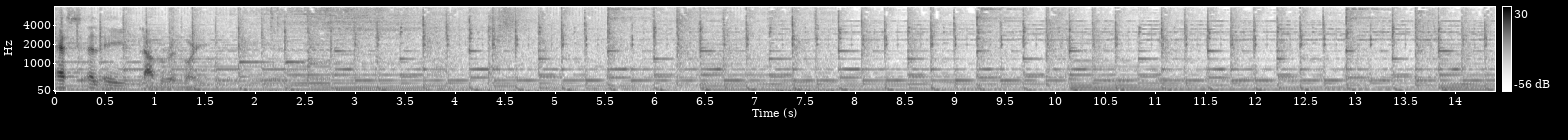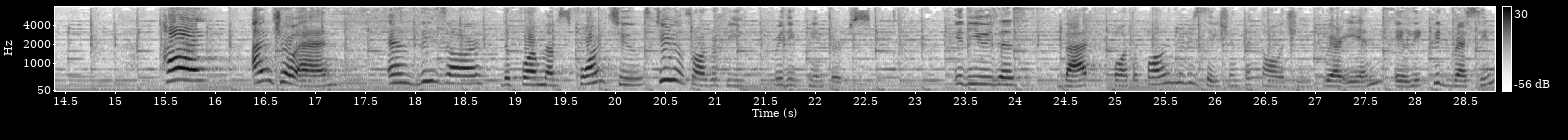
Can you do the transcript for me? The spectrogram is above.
SLA Laboratory. Hi, I'm Joanne, and these are the Formlabs Form 2 stereolithography 3D printers. It uses VAT photopolymerization technology wherein a liquid resin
